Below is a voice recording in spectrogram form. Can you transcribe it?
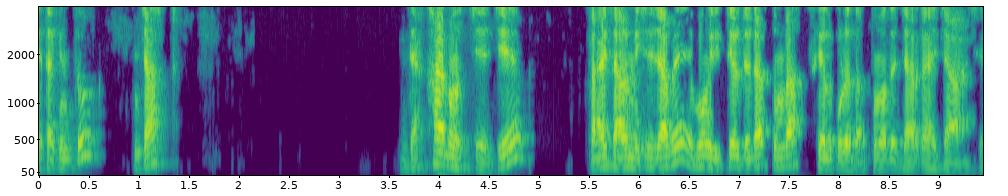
এটা কিন্তু জাস্ট দেখানো হচ্ছে যে প্রাইস আরও নিচে যাবে এবং রিটেল ট্রেডার তোমরা সেল করে দাও, তোমাদের যার গায়ে যা আছে।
